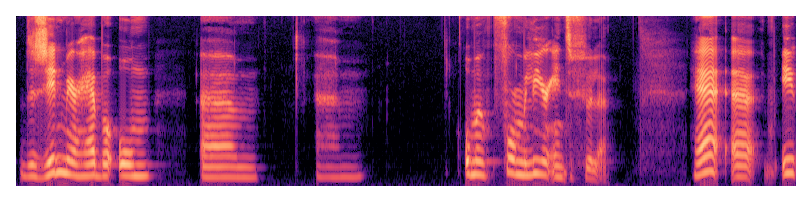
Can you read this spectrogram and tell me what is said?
de zin meer hebben om, um, om een formulier in te vullen. Hè, uh,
